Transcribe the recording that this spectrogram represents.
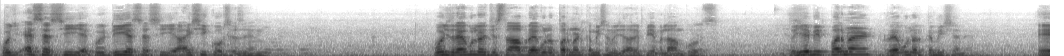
कुछ एसएससी है, कोई डीएसएससी है आईसी कोर्सेज हैं। कुछ रेगुलर जिस तरह आप रेगुलर परमानेंट कमीशन में जा रहे हैं पीएम लॉन्ग कोर्स तो ये भी परमानेंट रेगुलर कमीशन है। ए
